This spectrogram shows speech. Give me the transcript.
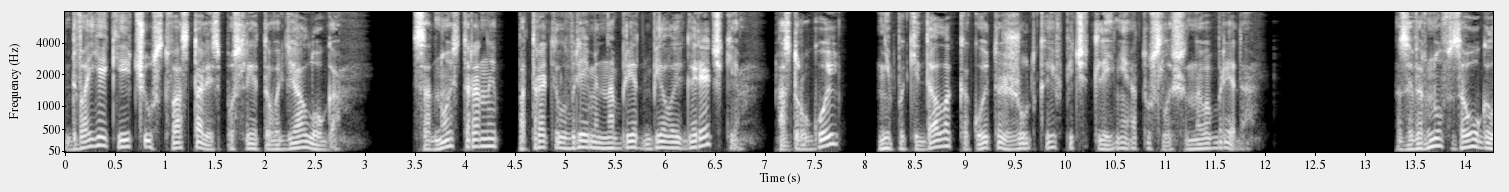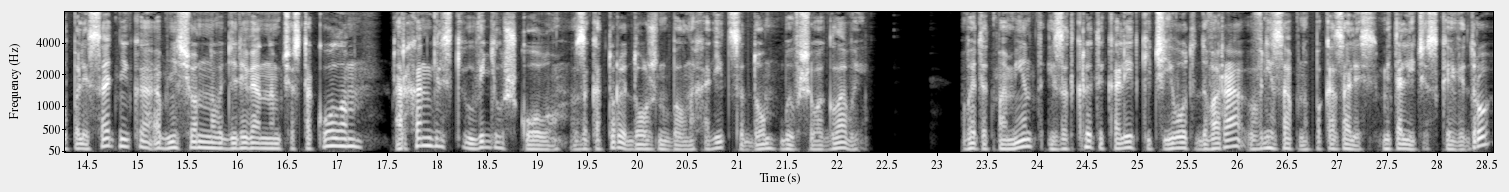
Двоякие чувства остались после этого диалога. С одной стороны, потратил время на бред белой горячки, а с другой — не покидало какое-то жуткое впечатление от услышанного бреда. Завернув за угол полисадника, обнесенного деревянным частоколом, Архангельский увидел школу, за которой должен был находиться дом бывшего главы. В этот момент из открытой калитки чьего-то двора внезапно показались металлическое ведро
